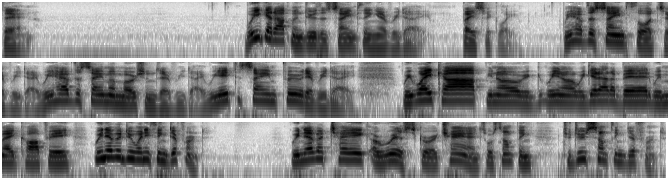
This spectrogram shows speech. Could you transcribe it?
then? We get up and do the same thing every day, basically. We have the same thoughts every day. We have the same emotions every day. We eat the same food every day. We wake up, you know, we, you know, we get out of bed, we make coffee. We never do anything different. We never take a risk or a chance or something to do something different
